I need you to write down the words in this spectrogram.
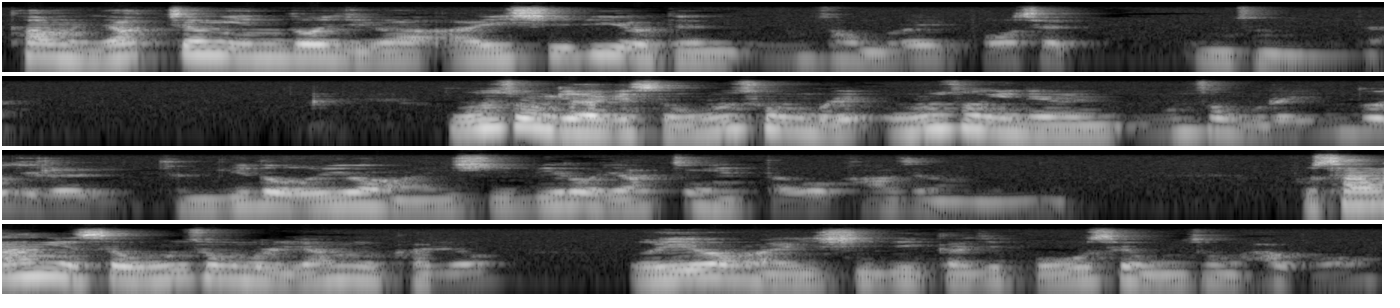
다음은 약정 인도지가 ICD로 된 운송물의 보세 운송입니다. 운송계약에서 운송물의, 운송인의 운송물의 인도지를 경기도 의왕 ICD로 약정했다고 가정하면 부산항에서 운송물을 양육하여 의왕 ICD까지 보세 운송하고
